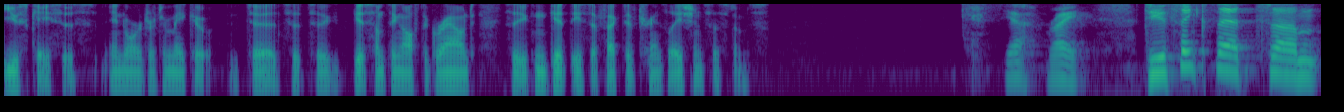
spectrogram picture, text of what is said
use cases in order to make it to, to, to get something off the ground so you can get these effective translation systems yeah right do you think that um,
